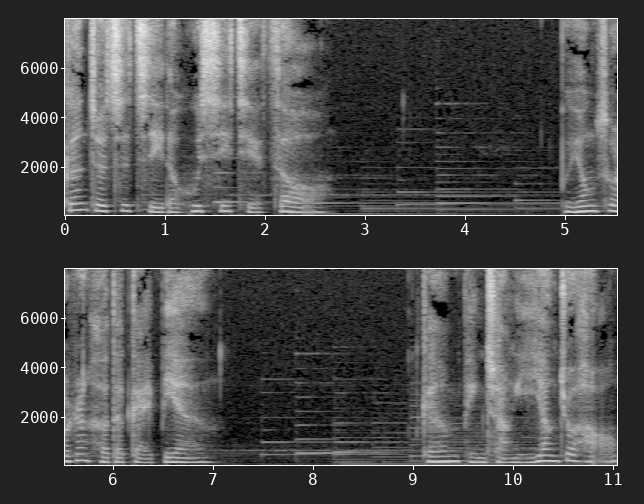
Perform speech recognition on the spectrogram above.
跟着自己的呼吸节奏，不用做任何的改变，跟平常一样就好。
